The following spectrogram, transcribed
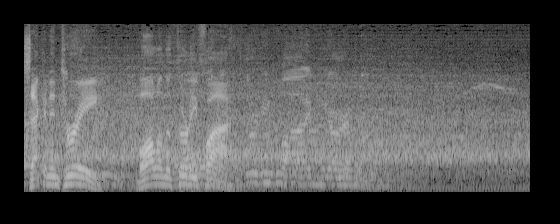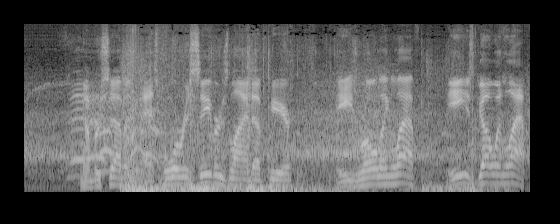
Second and three. Ball on the 35. Number seven has four receivers lined up here. He's rolling left. He's going left.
